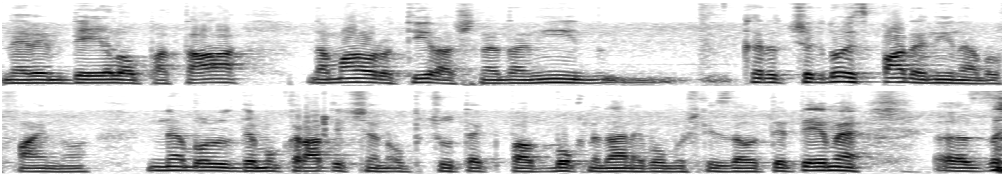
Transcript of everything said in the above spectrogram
ne vem, delo, pa ta, da malo rotiraš. Ne, da ni, ker če kdo izpade, ni najbolj fajn, no. najbolj demokratičen občutek, pa bog ne da ne bomo šli v te teme, uh,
